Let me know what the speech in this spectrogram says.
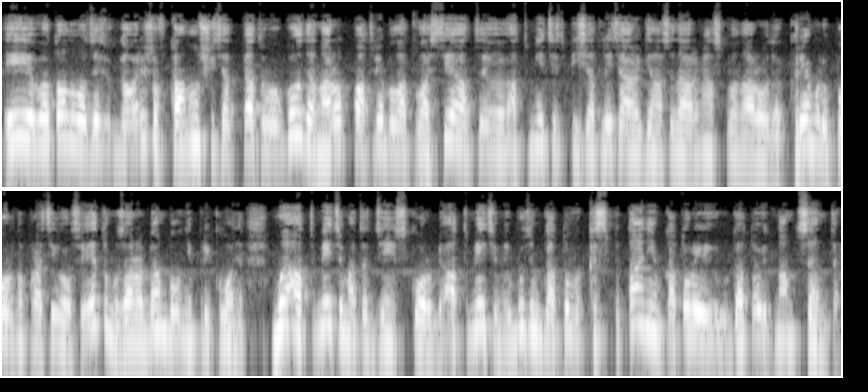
и вот он вот здесь вот говорит, что в канун 65 -го года народ потребовал от властей от, э, отметить 50-летие геноцида армянского народа. Кремль упорно противился этому, Зарубян был непреклонен. Мы отметим этот день скорби, отметим и будем готовы к испытаниям, которые готовит нам центр.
